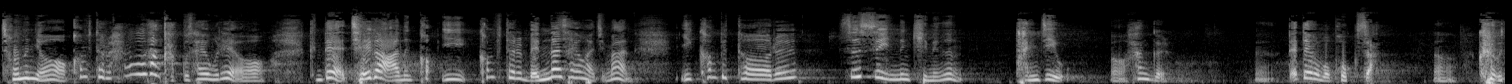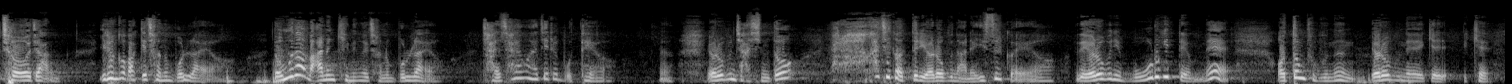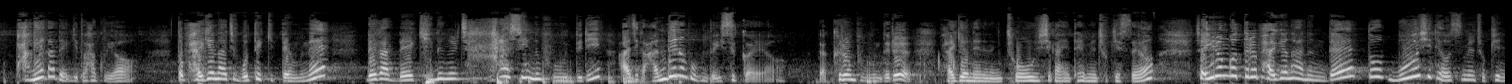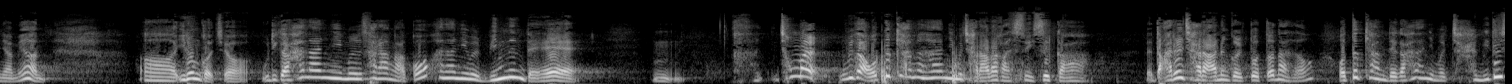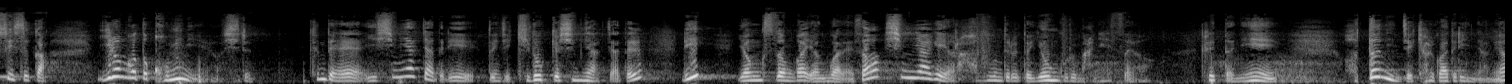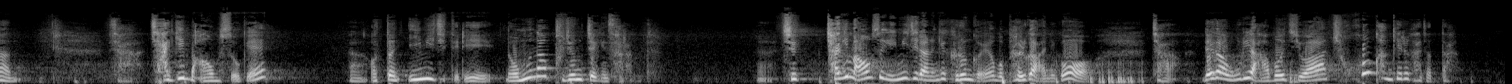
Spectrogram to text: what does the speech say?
저는요, 컴퓨터를 항상 갖고 사용을 해요. 근데 제가 아는 이 컴퓨터를 맨날 사용하지만 이 컴퓨터를 쓸 수 있는 기능은 단지 어, 한글, 어, 때때로 뭐 복사, 어, 그리고 저장, 이런 것밖에 저는 몰라요. 너무나 많은 기능을 저는 몰라요. 잘 사용하지를 못해요. 어, 여러분 자신도 여러 가지 것들이 여러분 안에 있을 거예요. 근데 여러분이 모르기 때문에 어떤 부분은 여러분에게 이렇게 방해가 되기도 하고요. 또 발견하지 못했기 때문에 내가 내 기능을 잘 할 수 있는 부분들이 아직 안 되는 부분도 있을 거예요. 그러니까 그런 부분들을 발견하는 좋은 시간이 되면 좋겠어요. 자, 이런 것들을 발견하는데 또 무엇이 되었으면 좋겠냐면, 어, 이런 거죠. 우리가 하나님을 사랑하고 하나님을 믿는데, 음, 정말 우리가 어떻게 하면 하나님을 잘 알아갈 수 있을까? 나를 잘 아는 걸 또 떠나서 어떻게 하면 내가 하나님을 잘 믿을 수 있을까? 이런 것도 고민이에요, 실은. 근데 이 심리학자들이 또 이제 기독교 심리학자들이 영성과 연관해서 심리학의 여러 부분들을 또 연구를 많이 했어요. 그랬더니 어떤 이제 결과들이 있냐면 자, 자기 마음 속에 어, 어떤 이미지들이 너무나 부정적인 사람들. 어, 즉, 자기 마음속 이미지라는 게 그런 거예요. 뭐 별거 아니고, 자, 내가 우리 아버지와 좋은 관계를 가졌다.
